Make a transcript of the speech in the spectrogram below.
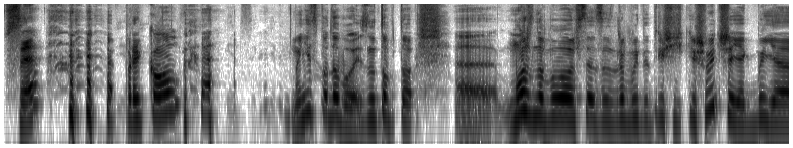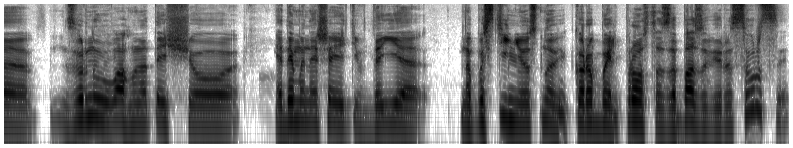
Все? Прикол. Мені сподобалось. Ну, тобто, е, можна було все це зробити трішечки швидше, якби я звернув увагу на те, що Едемена Шеєтів дає на постійній основі корабель просто за базові ресурси.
